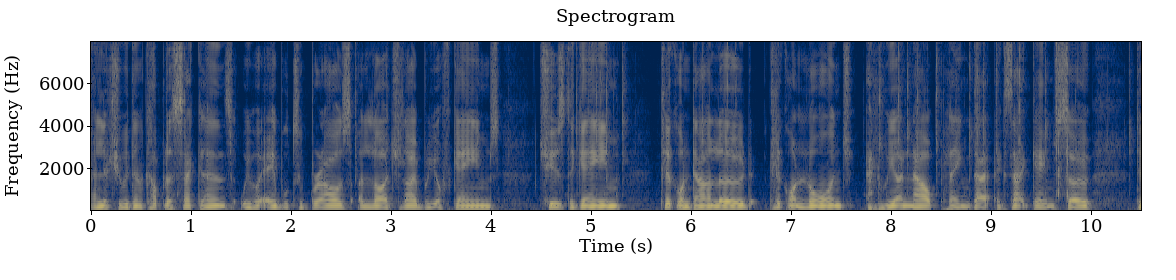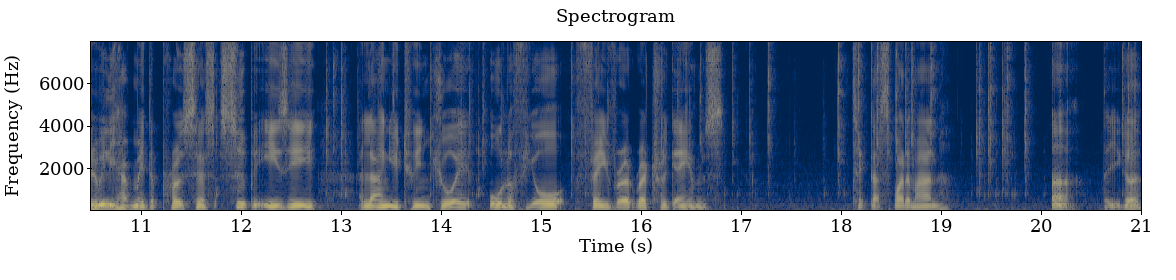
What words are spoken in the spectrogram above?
And literally within a couple of seconds, we were able to browse a large library of games, choose the game, click on download, click on launch, and we are now playing that exact game. So they really have made the process super easy allowing you to enjoy all of your favorite retro games. Take that Spider-Man. Uh, there you go.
